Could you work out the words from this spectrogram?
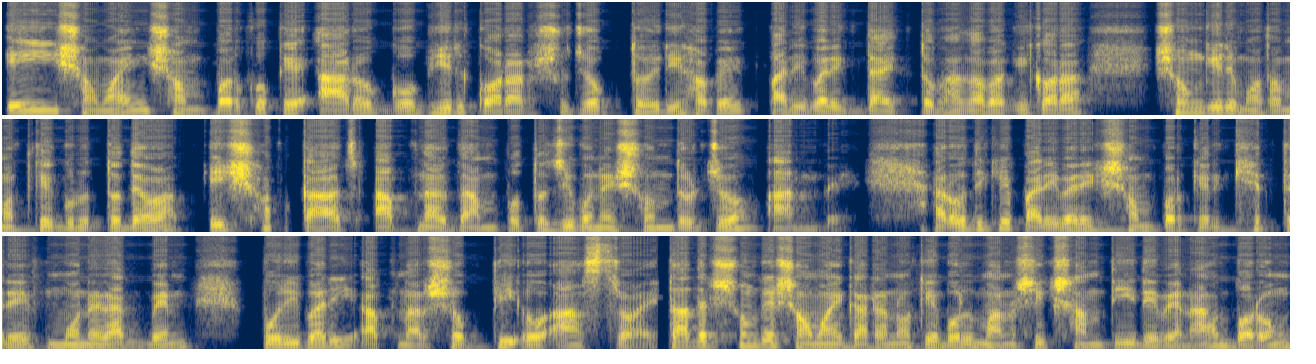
এই সময় সম্পর্ককে আরও গভীর করার সুযোগ তৈরি হবে। পারিবারিক দায়িত্ব ভাগাভাগি করা সঙ্গীর মতামতকে গুরুত্ব দেওয়া এই সব কাজ আপনার দাম্পত্য জীবনে সৌন্দর্য আনবে। আর ওদিকে পারিবারিক সম্পর্কের ক্ষেত্রে মনে রাখবেন পরিবারই আপনার শক্তি ও আশ্রয়। তাদের সঙ্গে সময় কাটানো কেবল মানসিক শান্তিই দেবে না বরং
